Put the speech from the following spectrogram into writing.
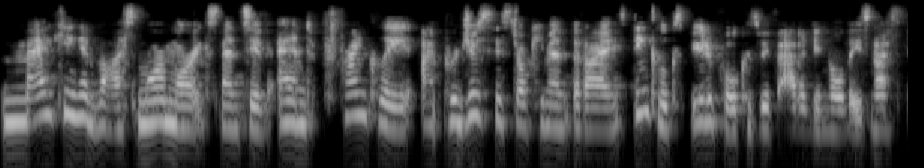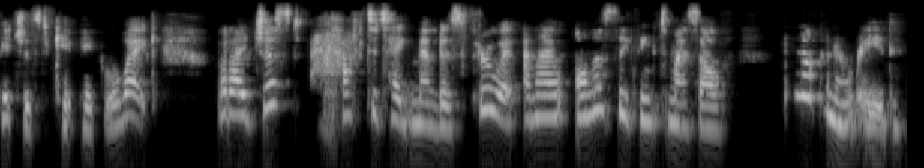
making advice more and more expensive. And frankly, I produced this document that I think looks beautiful because we've added in all these nice pictures to keep people awake. But I just have to take members through it, and I honestly think to myself, they're not going to read.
